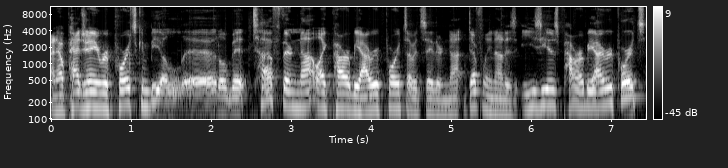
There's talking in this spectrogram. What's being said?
I know paginated reports can be a little bit tough. They're not like Power BI reports. I would say they're not definitely not as easy as Power BI reports.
